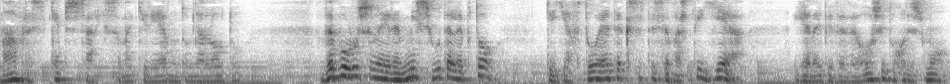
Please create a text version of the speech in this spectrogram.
Μαύρες σκέψεις άρχισαν να κυριεύουν το μυαλό του. Δεν μπορούσε να ηρεμήσει ούτε λεπτό και γι' αυτό έτρεξε στη σεβαστή γέα για να επιβεβαιώσει το χρησμό.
